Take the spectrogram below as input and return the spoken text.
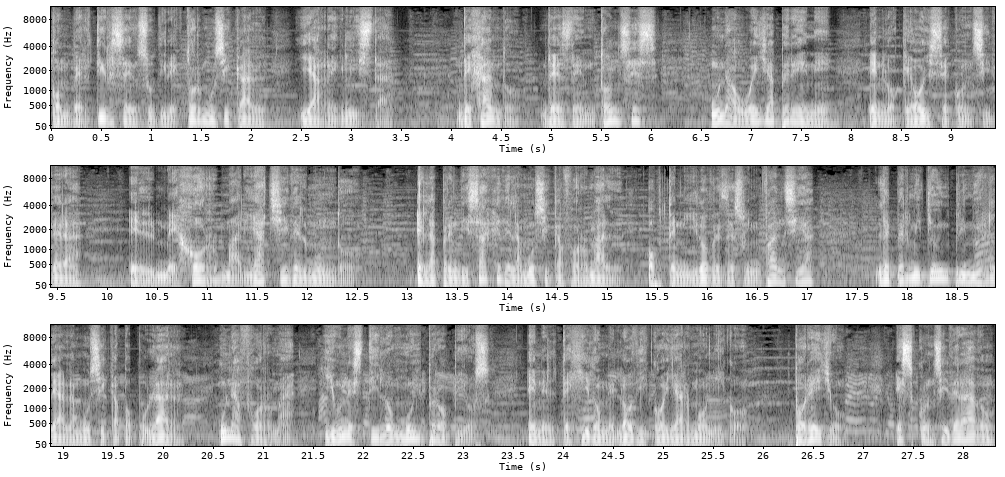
convertirse en su director musical y arreglista, dejando desde entonces una huella perenne en lo que hoy se considera el mejor mariachi del mundo. El aprendizaje de la música formal, obtenido desde su infancia, le permitió imprimirle a la música popular una forma y un estilo muy propios en el tejido melódico y armónico. Por ello, es considerado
